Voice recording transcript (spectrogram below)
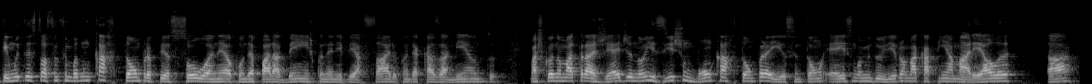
tem muita situação que você manda um cartão para a pessoa, né? Quando é parabéns, quando é aniversário, quando é casamento. Mas quando é uma tragédia, não existe um bom cartão para isso. Então, é esse o nome do livro, é uma capinha amarela, tá?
